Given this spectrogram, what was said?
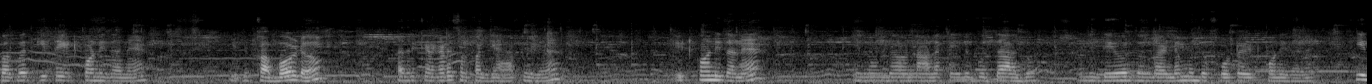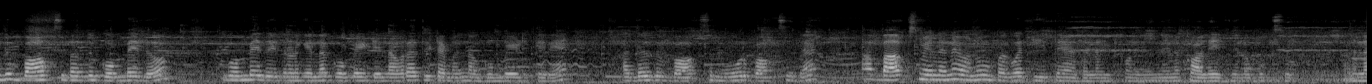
ಭಗವದ್ಗೀತೆ ಇಟ್ಕೊಂಡಿದ್ದಾನೆ. ಇದು ಕಬೋರ್ಡು. ಅದ್ರ ಕೆಳಗಡೆ ಸ್ವಲ್ಪ ಗ್ಯಾಪ್ ಇದೆ. ಇಟ್ಕೊಂಡಿದ್ದಾನೆ. ಇನ್ನೊಂದು ನಾಲ್ಕೈದು ಬುದ್ಧ ಅದು. ಇಲ್ಲಿ ದೇವ್ರದ್ದೊಂದು ಮುಂದೆ ಫೋಟೋ ಇಟ್ಕೊಂಡಿದ್ದಾನೆ. ಇದು ಬಾಕ್ಸ್ ಬಂದು ಗೊಂಬೆದು. ಗೊಂಬೆದು ಇದರೊಳಗೆಲ್ಲ ಗೊಂಬೆ ಇಟ್ಟು ನವರಾತ್ರಿ ಟೈಮಲ್ಲಿ ನಾವು ಗೊಂಬೆ ಇಡ್ತೀರಿ ಅದರದ್ದು ಬಾಕ್ಸ್ ಮೂರು ಬಾಕ್ಸ್ ಇದೆ. ಆ ಬಾಕ್ಸ್ ಮೇಲೇ ಅವನು ಭಗವದ್ಗೀತೆ ಅದೆಲ್ಲ ಇಟ್ಕೊಂಡಿದ್ದಾನೆ, ಏನೋ ಕಾಲೇಜ್ ಏನೋ ಬುಕ್ಸು ಅದೆಲ್ಲ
